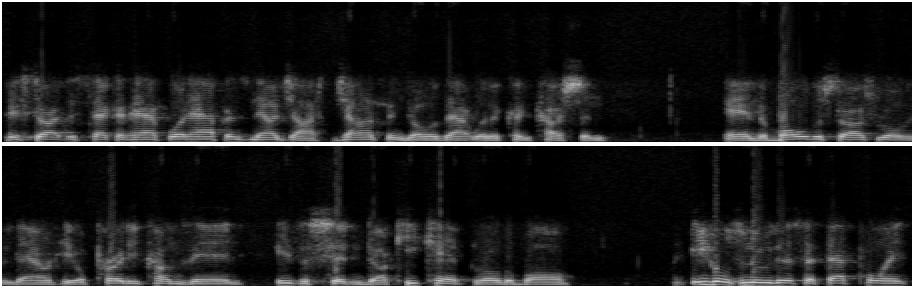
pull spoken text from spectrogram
they start the second half. What happens now? Josh Johnson goes out with a concussion, and the boulder starts rolling downhill. Purdy comes in. He's a sitting duck. He can't throw the ball. The Eagles knew this at that point.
